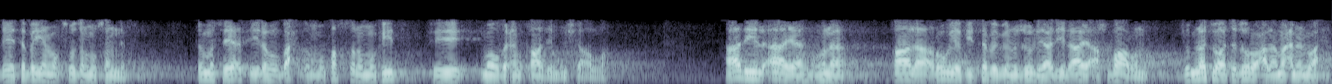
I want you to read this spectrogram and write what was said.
ليتبين مقصود المصنف. ثم سيأتي له بحث مفصل مفيد في موضع قادم إن شاء الله. هذه الآية هنا قال روي في سبب نزول هذه الآية أخبار. جملتها تدور على معنى واحد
